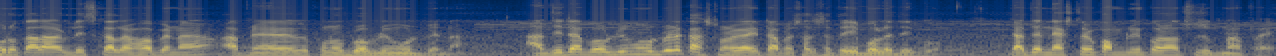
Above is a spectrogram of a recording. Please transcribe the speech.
কোনো কালার ডিসকালার হবে না আপনার কোনো প্রবলেম উঠবে না। আর যেটা প্রবলেম উঠবে কাস্টমার এটা আপনার সাথে সাথে বলে দেবো। যাতে নেক্সট টাইম কমপ্লেন করার সুযোগ না পায়।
